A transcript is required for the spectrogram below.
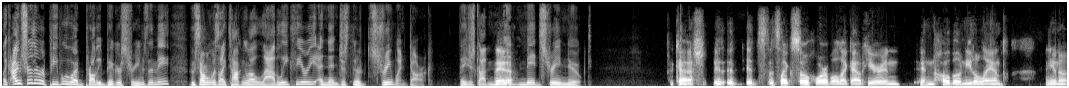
like I'm sure there were people who had probably bigger streams than me. Who someone was like talking about lab leak theory, and then just their stream went dark. They just got Yeah. mid midstream nuked. gosh, it, it, it's it's like so horrible. Like out here in in Hobo Needle Land, you know.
